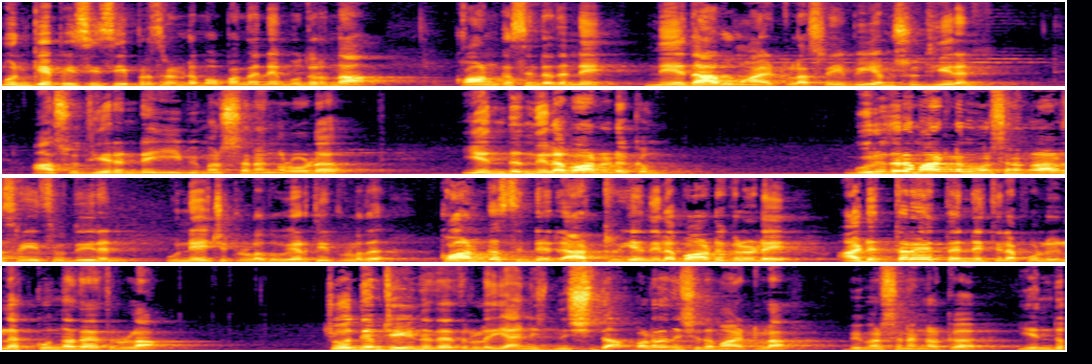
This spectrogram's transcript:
മുൻ കെ പി സി സി പ്രസിഡന്റും ഒപ്പം തന്നെ മുതിർന്ന കോൺഗ്രസിന്റെ തന്നെ നേതാവുമായിട്ടുള്ള ശ്രീ വി എം സുധീരൻ. ആ സുധീരന്റെ ഈ വിമർശനങ്ങളോട് എന്ത് നിലപാടെടുക്കും? ഗുരുതരമായിട്ടുള്ള വിമർശനങ്ങളാണ് ശ്രീ സുധീരൻ ഉന്നയിച്ചിട്ടുള്ളത് ഉയർത്തിയിട്ടുള്ളത്. കോൺഗ്രസിന്റെ രാഷ്ട്രീയ നിലപാടുകളുടെ അടിത്തറയെ തന്നെ ചിലപ്പോൾ ഇളക്കുന്ന തരത്തിലുള്ള ചോദ്യം ചെയ്യുന്ന തരത്തിലുള്ള ഈ അനി നിശ്ചിത വളരെ നിശ്ചിതമായിട്ടുള്ള വിമർശനങ്ങൾക്ക് എന്ത്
